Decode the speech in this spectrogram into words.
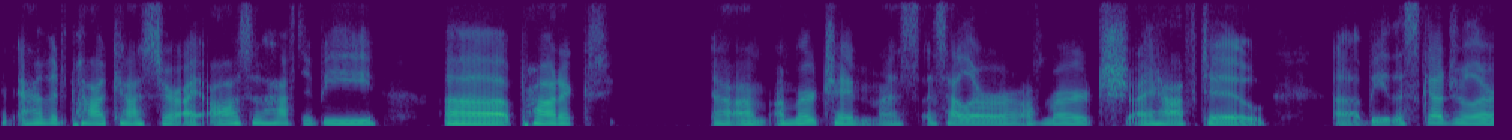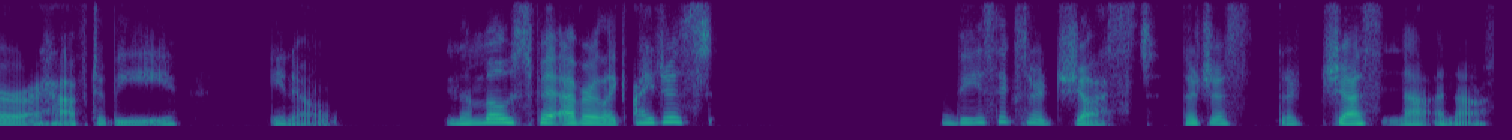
an avid podcaster. I also have to be a product, um, a merchant, a, a, seller of merch. I have to uh, be the scheduler. I have to be, you know, the most fit ever. Like, I just, these things are just, they're just, they're just not enough.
